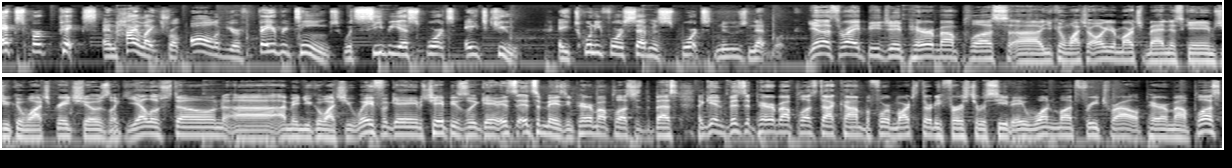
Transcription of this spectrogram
expert picks, and highlights from all of your favorite teams with CBS Sports HQ, a 24 7 sports news network. Yeah, that's right, BJ. Paramount Plus. Uh, you can watch all your March Madness games. You can watch great shows like Yellowstone. Uh, I mean, you can watch UEFA games, Champions League games. It's it's amazing. Paramount Plus is the best. Again, visit ParamountPlus.com before March 31st to receive a one month free trial of Paramount Plus.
